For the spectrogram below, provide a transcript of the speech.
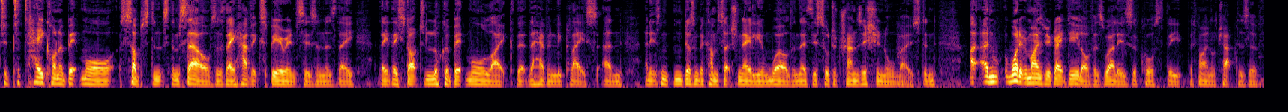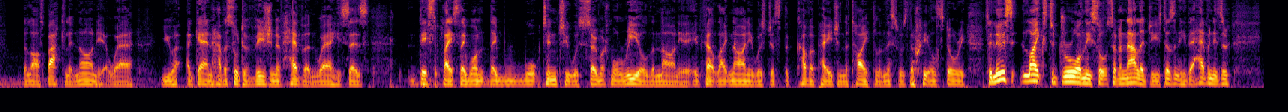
to to take on a bit more substance themselves as they have experiences and as they, they, they start to look a bit more like the, the heavenly place. And and it doesn't become such an alien world. And there's this sort of transition almost. And and what it reminds me a great deal of as well is of course the the final chapters of the last battle in Narnia where you again have a sort of vision of heaven where he says this place they want they walked into was so much more real than Narnia. It felt like Narnia was just the cover page and the title, and this was the real story. So Lewis likes to draw on these sorts of analogies, doesn't he? That heaven is a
